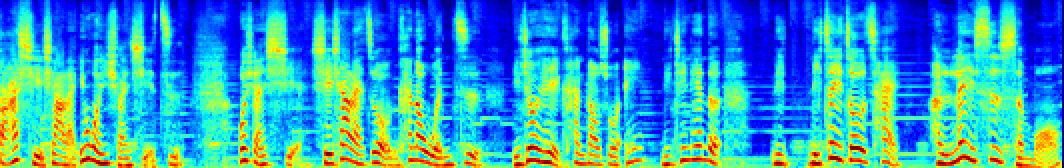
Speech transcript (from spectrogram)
把它写下来，因为我很喜欢写字，我喜欢写。写下来之后，你看到文字，你就可以看到说，哎，你今天的，你你这一周的菜很类似什么？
